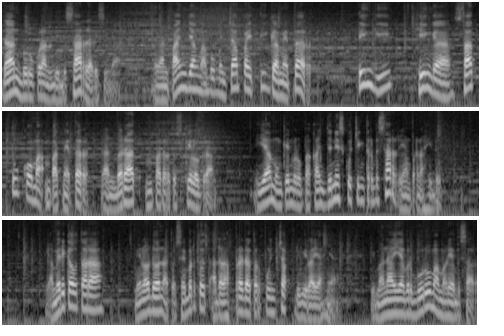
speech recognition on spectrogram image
dan berukuran lebih besar dari singa. Dengan panjang mampu mencapai 3 meter, tinggi hingga 1,4 meter dan berat 400 kg. Ia mungkin merupakan jenis kucing terbesar yang pernah hidup. Di Amerika Utara, Smilodon atau Sabertooth adalah predator puncak di wilayahnya, di mana ia berburu mamalia besar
